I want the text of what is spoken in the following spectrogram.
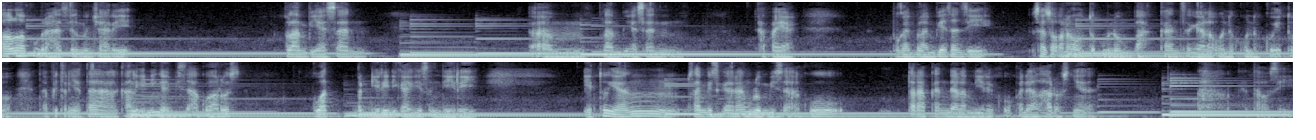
selalu aku berhasil mencari pelampiasan um, pelampiasan apa ya bukan pelampiasan sih seseorang untuk menumpahkan segala unek-unekku itu. Tapi ternyata kali ini nggak bisa. Aku harus kuat berdiri di kaki sendiri. Itu yang sampai sekarang belum bisa aku terapkan dalam diriku. Padahal harusnya. Ah nggak tahu sih.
